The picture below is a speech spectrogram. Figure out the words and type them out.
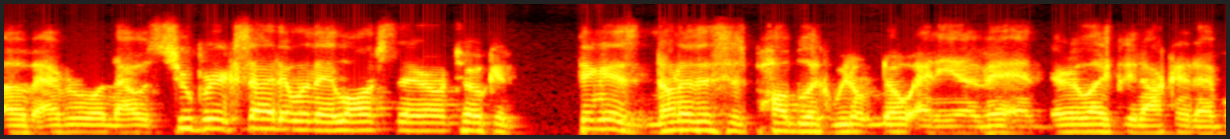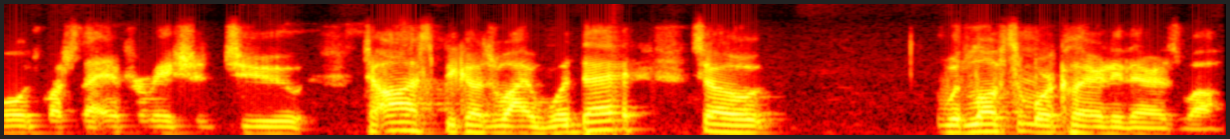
of everyone that was super excited when they launched their own token. Thing is, none of this is public. We don't know any of it, and they're likely not going to divulge much of that information to to us because why would they? So would love some more clarity there as well.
